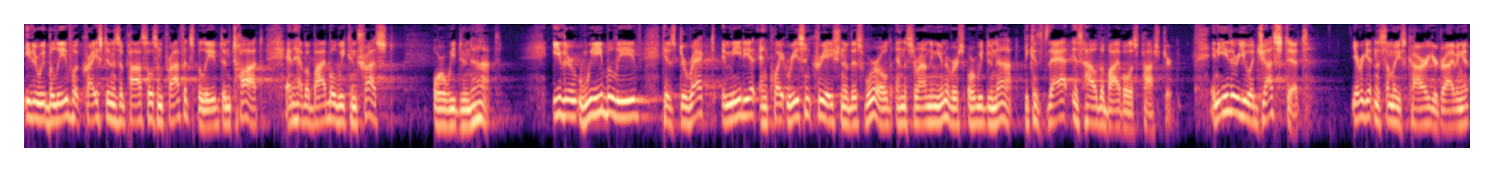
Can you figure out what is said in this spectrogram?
Either we believe what Christ and His apostles and prophets believed and taught and have a Bible we can trust or we do not. Either we believe his direct, immediate, and quite recent creation of this world and the surrounding universe, or we do not, because that is how the Bible is postured. And either you adjust it, you ever get into somebody's car, you're driving it,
